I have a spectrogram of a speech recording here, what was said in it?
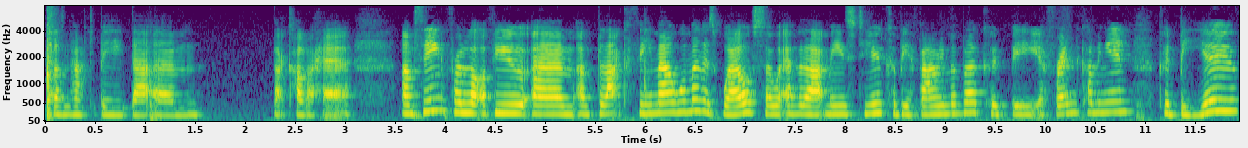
doesn't have to be that, um, that colour hair. I'm seeing for a lot of you um, a black female woman as well. So whatever that means to you, could be a family member, could be a friend coming in, could be you.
